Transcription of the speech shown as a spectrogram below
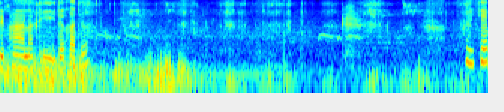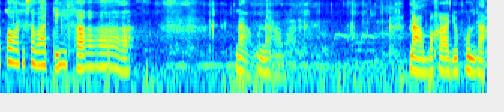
สิบห้านาทีเด้อค่ะเด้อพี่เจ๊ปอนสวัสดีค่ะ หนาวหนาวหนาวบาคาอยู่พุ่นนะ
